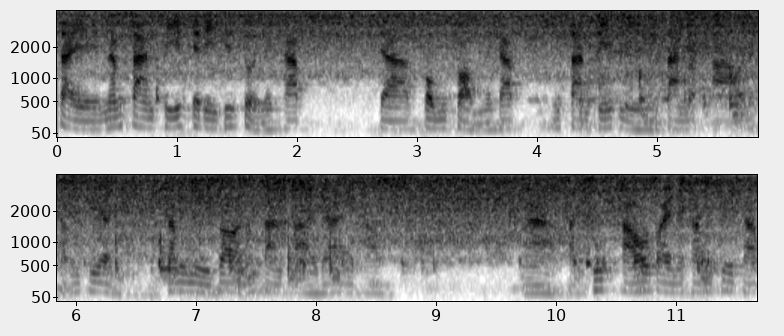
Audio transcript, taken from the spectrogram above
ใส่น้ำตาลปี๊บจะดีที่สุดนะครับ จะกลมกล่อมนะครับน้ำตาลปี๊บหรือน้ำตาลมะพร้าวนะครับเพื่อนๆถ้าไม่มีก็น้ำตาลทรายได้นะครับอ่าผัดคลุกเคล้าไปนะครับเพื่อนๆครับ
